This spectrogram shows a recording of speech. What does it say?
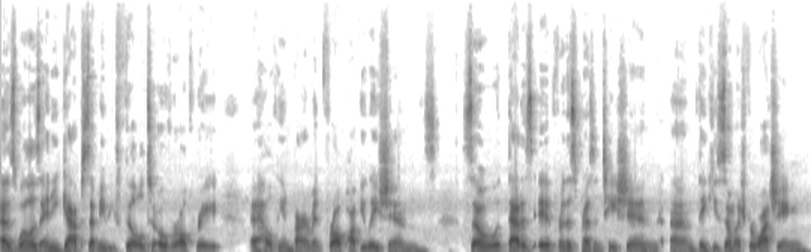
as well as any gaps that may be filled to overall create a healthy environment for all populations. So that is it for this presentation. Um, thank you so much for watching.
